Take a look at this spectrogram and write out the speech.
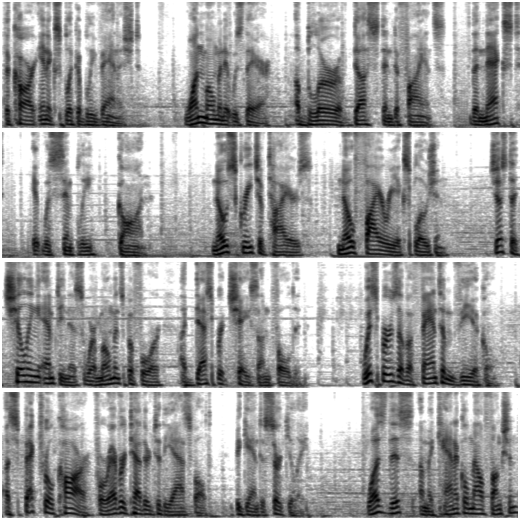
the car inexplicably vanished. One moment it was there, a blur of dust and defiance. The next, it was simply gone. No screech of tires, no fiery explosion. Just a chilling emptiness where moments before, a desperate chase unfolded. Whispers of a phantom vehicle, a spectral car forever tethered to the asphalt, began to circulate. Was this a mechanical malfunction,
